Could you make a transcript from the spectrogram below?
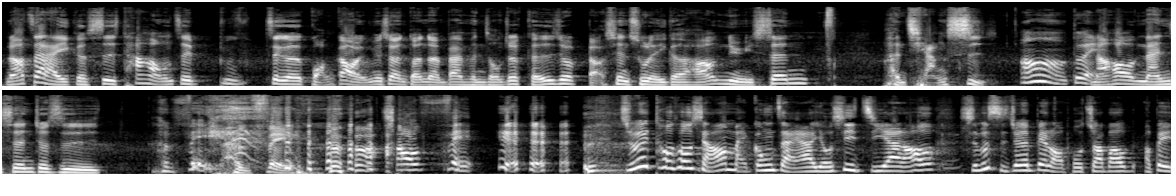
然后再来一个是，他好像这部这个广告里面虽然短短半分钟，就可是就表现出了一个好像女生很强势，哦，对，然后男生就是很废，很废，超废，只会偷偷想要买公仔啊、游戏机啊，然后时不时就会被老婆抓包啊，被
